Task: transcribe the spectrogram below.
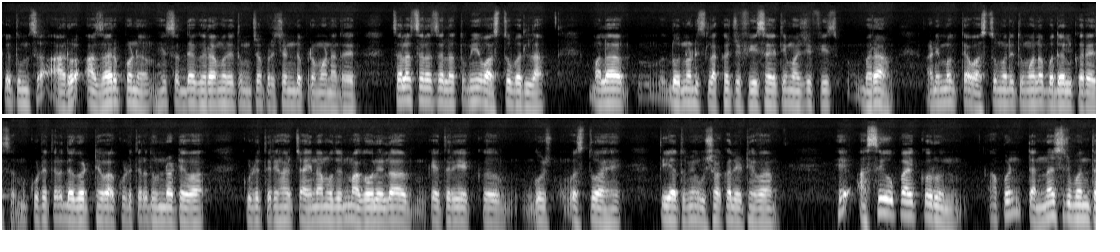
किंवा तुमचं आरो आजारपणं हे सध्या घरामध्ये तुमच्या प्रचंड प्रमाणात आहेत चला चला चला तुम्ही वास्तू बदला. मला दोन अडीच लाखाची फीस आहे ती माझी फीस भरा आणि मग त्या वास्तूमध्ये तुम्हाला बदल करायचा. मग कुठेतरी दगड ठेवा कुठेतरी धुंडा ठेवा कुठेतरी हा चायनामधून मागवलेला काहीतरी एक गोष्ट वस्तू आहे. ती या तुम्ही उशाखाली ठेवा. हे असे उपाय करून आपण त्यांना श्रीमंत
